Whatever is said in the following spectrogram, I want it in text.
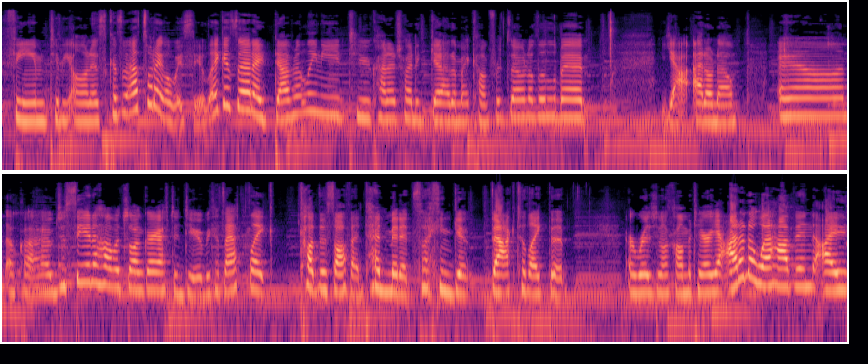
theme, to be honest, because that's what I always do. Like I said, I definitely need to kind of try to get out of my comfort zone a little bit. Yeah, I don't know. And okay, I'm just seeing how much longer I have to do because I have to like cut this off at 10 minutes so I can get back to like the original commentary. Yeah, I don't know what happened. I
